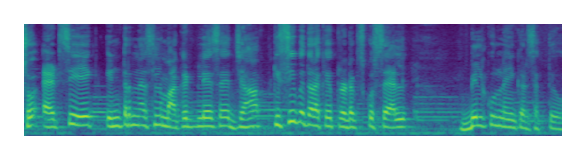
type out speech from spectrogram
सो एटसी एक इंटरनेशनल मार्केट प्लेस है जहाँ किसी भी तरह के प्रोडक्ट्स को सेल बिल्कुल नहीं कर सकते हो।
